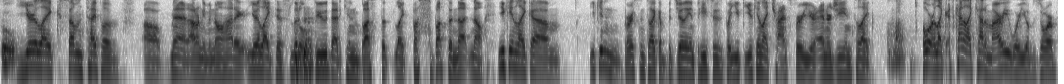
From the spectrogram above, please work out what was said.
cool? you're like some type of oh man, I don't even know how to. You're like this little dude that can bust the like bust bust a nut. No, you can like um. You can burst into like a bajillion pieces, but you you can like transfer your energy into like Uh-huh. or like it's kind of like Katamari where you absorb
